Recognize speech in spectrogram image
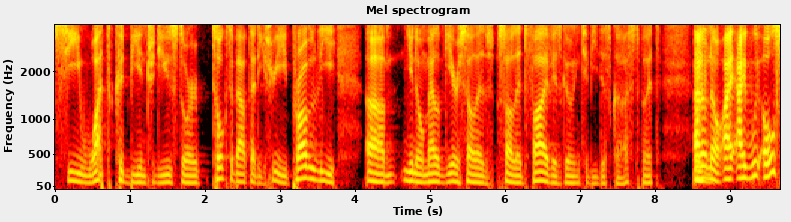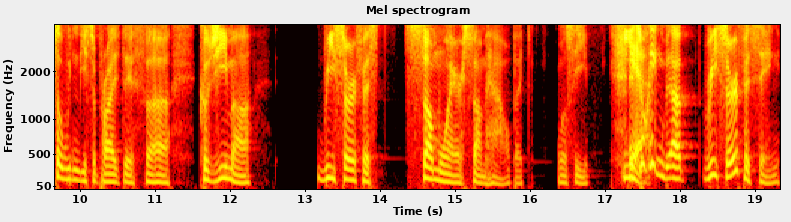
see what could be introduced or talked about at e3 probably um you know metal gear solid solid 5 is going to be discussed but i don't know i i w- also wouldn't be surprised if uh kojima resurfaced somewhere somehow but we'll see Yeah. and talking about resurfacing,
